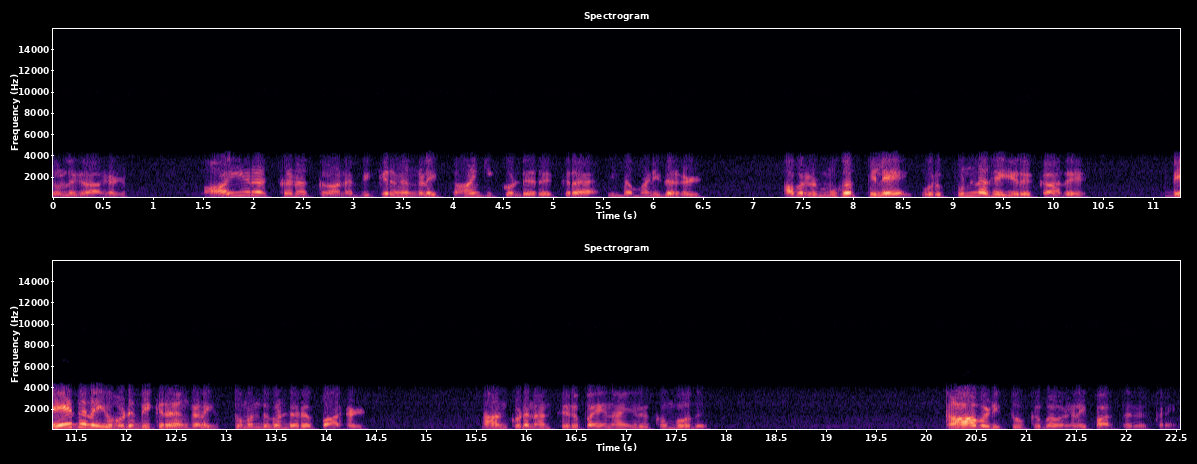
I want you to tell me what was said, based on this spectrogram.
சொல்லுகிறார்கள். ஆயிரக்கணக்கான விக்கிரகங்களை தாங்கிக் கொண்டிருக்கிற இந்த மனிதர்கள் அவர்கள் முகத்திலே ஒரு புன்னகை இருக்காது. வேதனையோடு விக்கிரகங்களை சுமந்து கொண்டிருப்பார்கள். நான் கூட நான் சிறு பையனாய் இருக்கும்போது காவடி தூக்குபவர்களை பார்த்திருக்கிறேன்.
